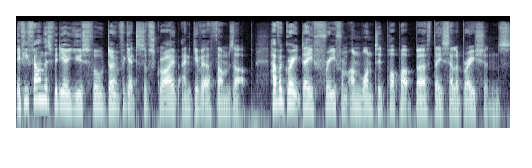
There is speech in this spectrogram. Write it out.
If you found this video useful, don't forget to subscribe and give it a thumbs up. Have a great day free from unwanted pop-up birthday celebrations.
